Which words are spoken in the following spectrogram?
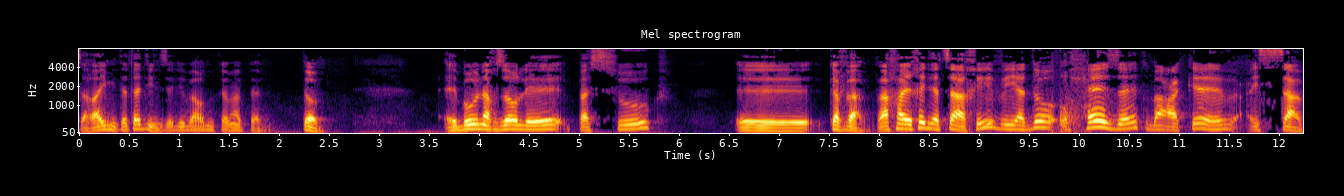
שרה היא מידת הדין, זה דיברנו כמה פעמים. טוב, אה, בואו נחזור לפסוק אה, כ"ו. ואחרי כן יצא אחיו, וידו אוחזת בעקב עשיו.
